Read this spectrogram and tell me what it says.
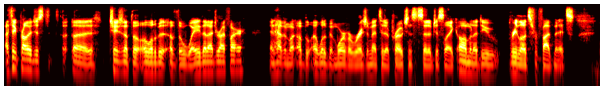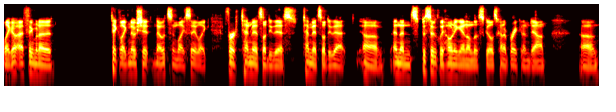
I think probably just uh changing up the, a little bit of the way that I dry fire and having a, a little bit more of a regimented approach instead of just like, oh, I'm gonna do reloads for five minutes. Like I think I'm gonna take like no shit notes and like say like for 10 minutes I'll do this, 10 minutes I'll do that. Um, and then specifically honing in on those skills, kind of breaking them down. Um,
